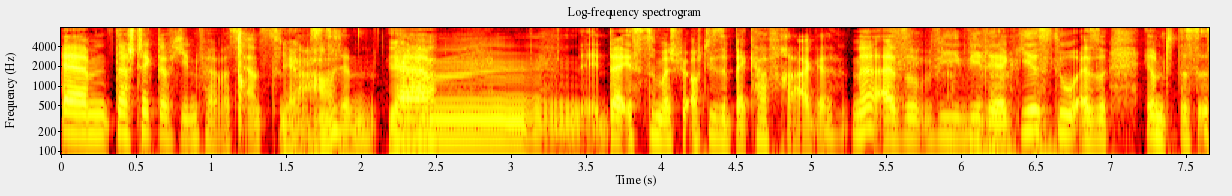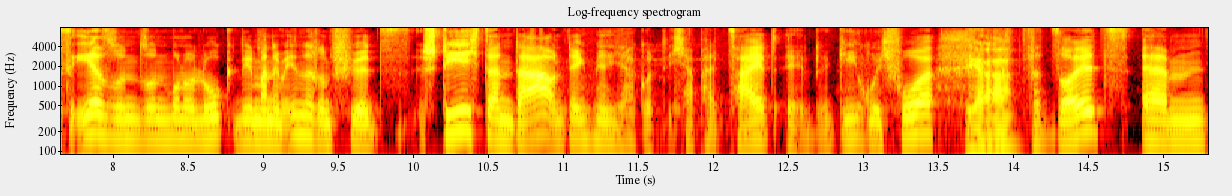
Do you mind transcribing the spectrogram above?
Ähm, da steckt auf jeden Fall was Ernstzunehmendes Ja, drin. ja. Ähm, da ist zum Beispiel auch diese Bäckerfrage. Ne? Also wie, wie reagierst du? Also und das ist eher so ein, so ein Monolog, den man im Inneren führt. Stehe ich dann da und denke mir, ja gut, ich habe halt Zeit, äh, geh ruhig vor. Ja. Was, was soll's? Ähm,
